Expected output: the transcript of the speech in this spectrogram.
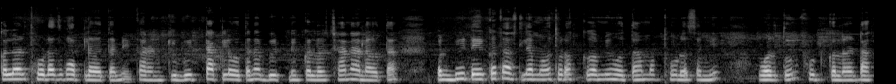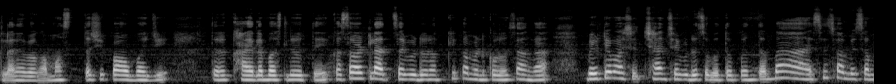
कलर थोडाच घातला होता मी. कारण की बीट टाकलं होतं ना बीटने कलर छान आला होता. पण बीट एकच असल्यामुळं थोडा कमी होता. मग थोडंसं मी वरतून फूड कलर टाकला. नाही बघा मस्त अशी पावभाजी. तर खायला बसले होते. कसं वाटलं आजचा व्हिडिओ नक्की कमेंट करून सांगा. भेटेम असे छानशा व्हिडिओसोबत तोपर्यंत बाय श्री स्वामी सम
